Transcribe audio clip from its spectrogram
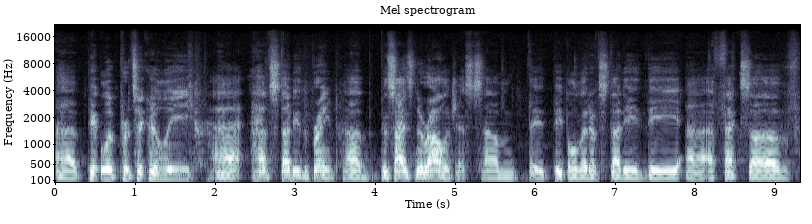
uh, people that particularly uh, have studied the brain, uh, besides neurologists, um, the people that have studied the uh, effects of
